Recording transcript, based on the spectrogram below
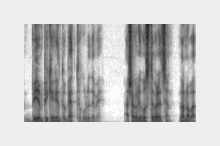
বিএমপিকে কিন্তু ব্যর্থ করে দেবে। আশা করি বুঝতে পেরেছেন। ধন্যবাদ।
